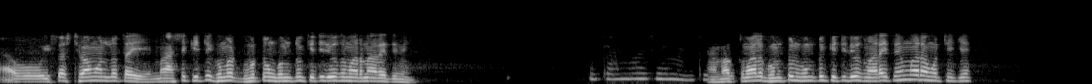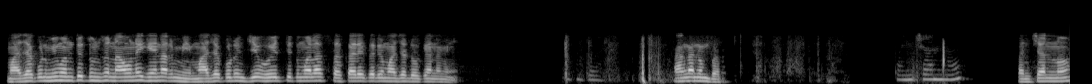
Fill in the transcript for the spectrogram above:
अहो विश्वास ठेवा म्हणलो ताई. मग असे किती घुमट घुमटून घुमटून किती दिवस मरणार आहे तुम्ही? त्यामुळेच मी म्हणते. हा, मग तुम्हाला घुमटून घुमटून किती दिवस मारायचं आहे? मरा मग ठीक आहे. माझ्याकडून मी म्हणते तुमचं नाव नाही घेणार मी. माझ्याकडून जे होईल ते तुम्हाला सहकार्य करेन माझ्या डोक्यानं मी. सांगा नंबर. पंच्याण्णव. पंच्याण्णव.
